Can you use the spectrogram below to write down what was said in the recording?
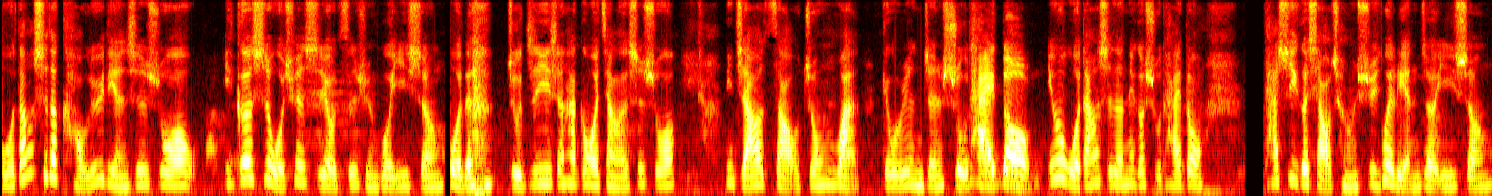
我当时的考虑点是说，一个是我确实有咨询过医生，我的 主治医生他跟我讲的是说，你只要早中晚给我认真数胎动，因为我当时的那个数胎动。它是一个小程序，会连着医生，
